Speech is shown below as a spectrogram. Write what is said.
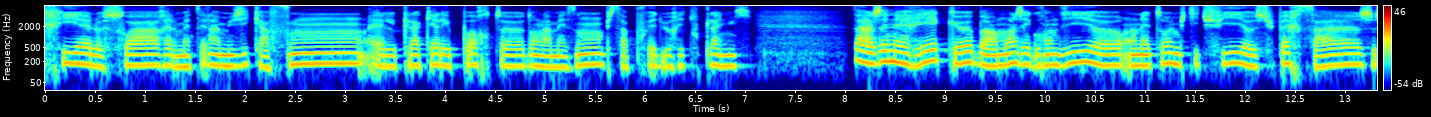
criait le soir, elle mettait la musique à fond, elle claquait les portes euh, dans la maison, puis ça pouvait durer toute la nuit. Ça a généré que ben, moi j'ai grandi euh, en étant une petite fille euh, super sage,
